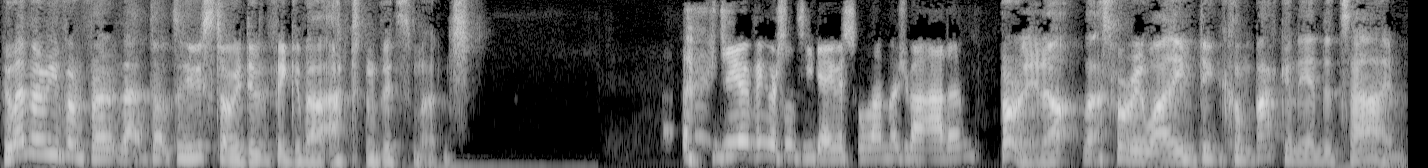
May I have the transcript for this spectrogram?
Whoever even wrote that Doctor Who story didn't think about Adam this much. do you think Russell T Davies thought that much about Adam? Probably not. That's probably why he didn't come back in the end of time.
